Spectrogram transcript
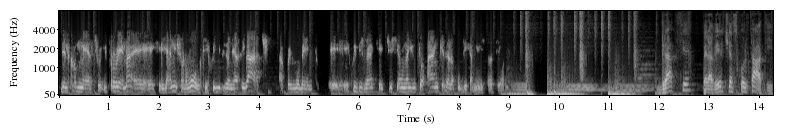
del commercio. Il problema è che gli anni sono molti, quindi bisogna arrivarci a quel momento e qui bisogna che ci sia un aiuto anche della pubblica amministrazione. Grazie per averci ascoltati.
